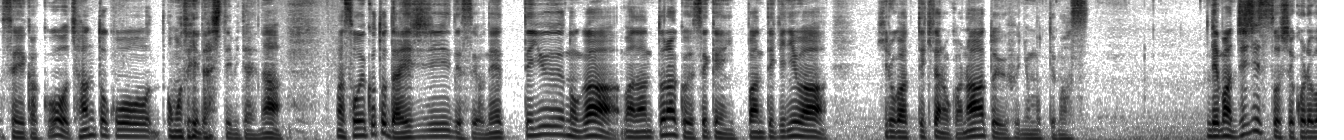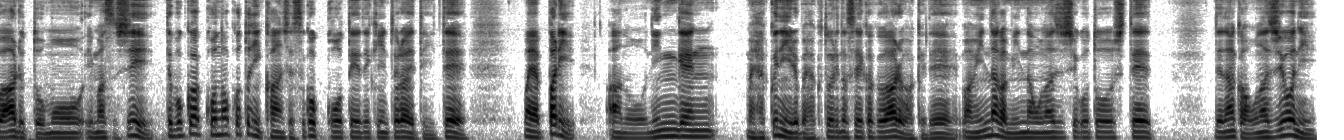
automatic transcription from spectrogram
性格をちゃんとこう表に出してみたいな、まあ、そういうこと大事ですよねっていうのが、まあ、なんとなく世間一般的には広がってきたのかなというふうに思ってます。でまあ事実としてこれはあると思いますしで僕はこのことに関してすごく肯定的に捉えていて、まあ、やっぱりあの人間、まあ、100人いれば100通りの性格があるわけで、まあ、みんながみんな同じ仕事をしてでなんか同じように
